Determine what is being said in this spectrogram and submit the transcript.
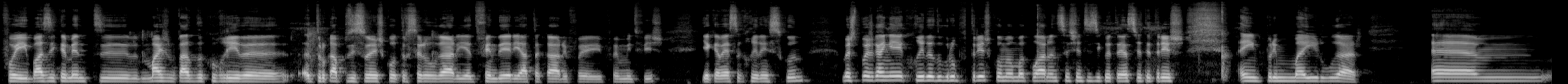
foi basicamente mais metade da corrida a trocar posições com o terceiro lugar e a defender e a atacar e foi, foi muito fixe. E acabei essa corrida em segundo. Mas depois ganhei a corrida do grupo 3 com o meu McLaren 650 S73 em primeiro lugar. Um,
